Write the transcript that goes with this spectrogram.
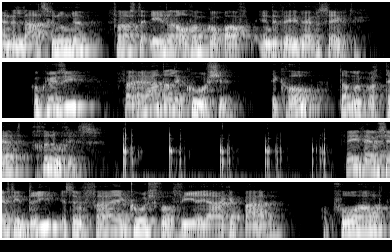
en de laatstgenoemde verraste eerder al van kop af in de V75. Conclusie: verraderlijk koersje. Ik hoop dat mijn kwartet genoeg is. V75-3 is een fraaie koers voor vierjarige paarden. Op voorhand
